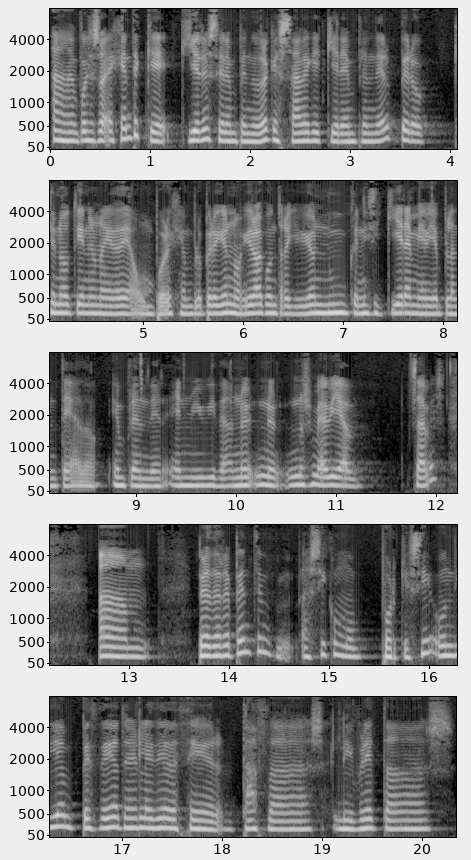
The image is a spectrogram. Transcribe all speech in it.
Ah, pues eso, hay gente que quiere ser emprendedora, que sabe que quiere emprender, pero que no tiene una idea aún, por ejemplo. Pero yo no, yo al contrario, yo nunca ni siquiera me había planteado emprender en mi vida. No, no, se me había, ¿sabes? pero de repente, así como porque sí, un día empecé a tener la idea de hacer tazas, libretas,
